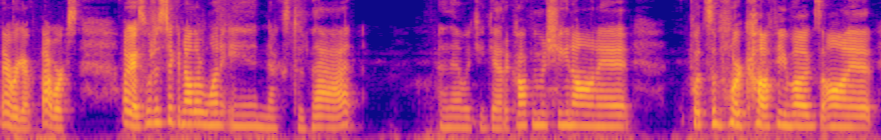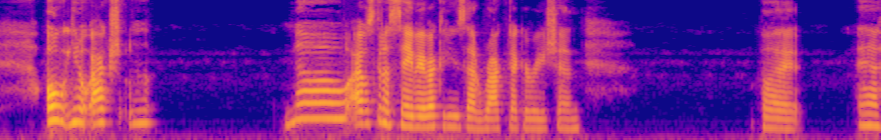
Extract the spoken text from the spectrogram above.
there we go. That works. Okay, so we'll just stick another one in next to that. And then we can get a coffee machine on it, put some more coffee mugs on it. Oh, you know, actually... No, I was going to say maybe I could use that rack decoration. But, eh.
